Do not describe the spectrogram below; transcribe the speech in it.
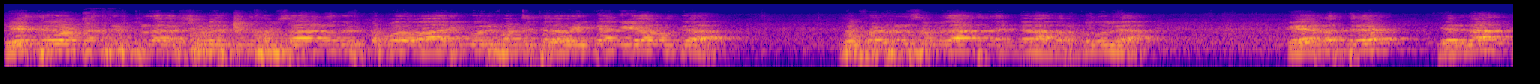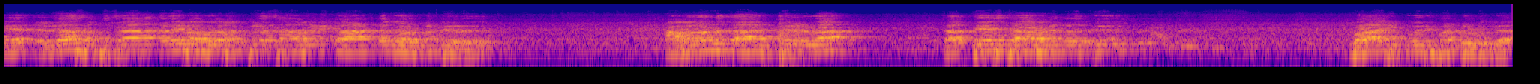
കേന്ദ്ര ഗവൺമെന്റിന് ഇഷ്ടമുള്ള കർഷകരിക്കുന്ന സംസ്ഥാനങ്ങൾക്ക് ഇഷ്ടംപോലെ വാരിക്കോരി ഫണ്ട് ചെലവഴിക്കാൻ കഴിയാതെ കൊടുക്കുക ഇത് ഫെഡറൽ സംവിധാനത്തിൽ എങ്ങനെ നടക്കുന്നില്ല? കേരളത്തിലെ എല്ലാ എല്ലാ സംസ്ഥാനങ്ങളെയും അവർ മറ്റുള്ള സ്ഥാപനങ്ങൾ കാണേണ്ട ഗവൺമെന്റുകൾ അവരോട് താല്പര്യമുള്ള തദ്ദേശ സ്ഥാപനങ്ങൾക്ക് വാരിക്കോരി ഫണ്ട് കൊടുക്കുക.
